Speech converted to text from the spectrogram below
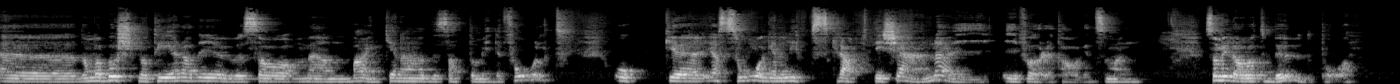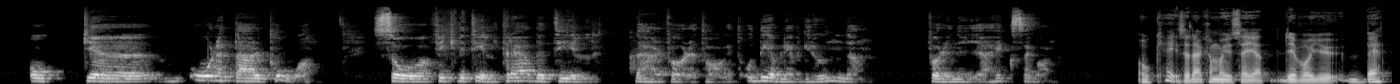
Eh, de var börsnoterade i USA men bankerna hade satt dem i default. Och eh, jag såg en livskraftig kärna i, i företaget som, man, som vi la ett bud på. Och eh, året därpå så fick vi tillträde till det här företaget och det blev grunden för det nya Hexagon. Okej, okay, så där kan man ju säga att det var ju bättre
